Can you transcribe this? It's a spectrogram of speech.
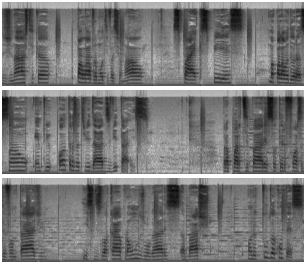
ginástica, palavra motivacional, spa experience, uma palavra de oração, entre outras atividades vitais. Para participar é só ter força de vontade e se deslocar para um dos lugares abaixo onde tudo acontece.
